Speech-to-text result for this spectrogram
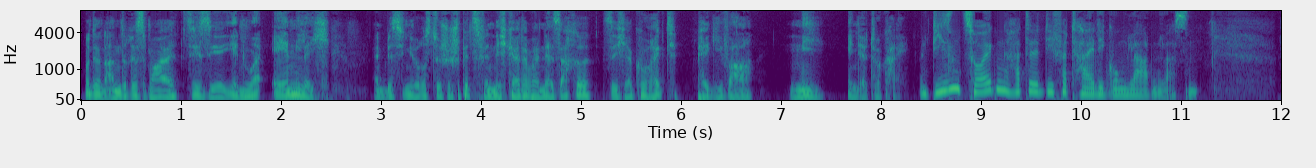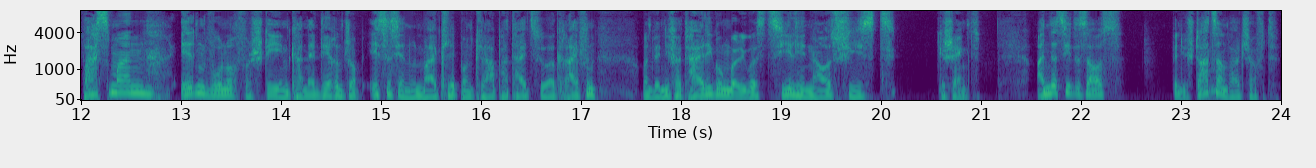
und ein anderes Mal, sie sehe ihr nur ähnlich. Ein bisschen juristische Spitzfindigkeit, aber in der Sache sicher korrekt. Peggy war nie in der Türkei. Und diesen Zeugen hatte die Verteidigung laden lassen. Was man irgendwo noch verstehen kann, denn deren Job ist es ja nun mal klipp und klar Partei zu ergreifen. Und wenn die Verteidigung mal übers Ziel hinausschießt, geschenkt. Anders sieht es aus, wenn die Staatsanwaltschaft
